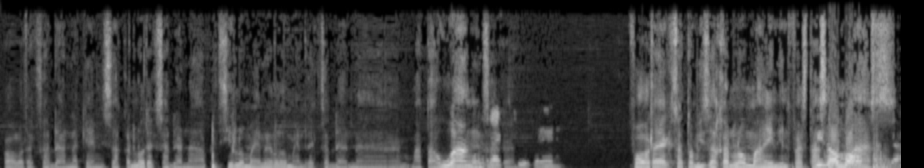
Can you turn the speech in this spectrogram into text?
Kalau reksadana kayak misalkan lo reksadana apa sih lo mainnya? Lo main reksadana mata uang forex, misalkan. forex atau misalkan lo main investasi Binomo, emas. ya.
